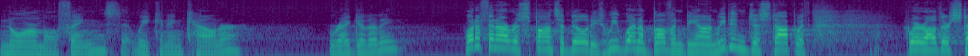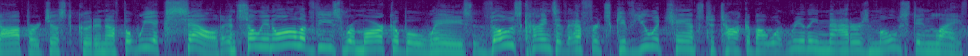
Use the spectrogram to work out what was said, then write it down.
normal things that we can encounter regularly? What if in our responsibilities we went above and beyond? We didn't just stop with where others stop or just good enough, but we excelled. And so, in all of these remarkable ways, those kinds of efforts give you a chance to talk about what really matters most in life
